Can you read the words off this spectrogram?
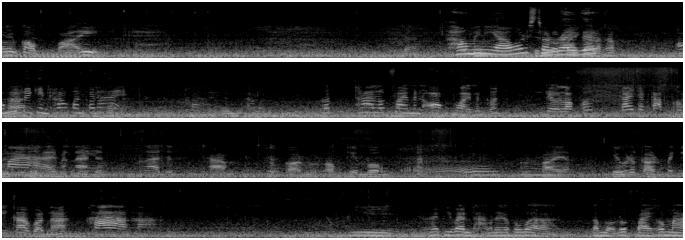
มือกบไป How many hours เดี๋ to ยวรถไฟ arrive ก่อน there? ละครับอ๋อไม่ไปกินข้าวกันก็ได้ค่ะเดินทางมันก็ถ้ารถไฟมันออกบ่อยมันก็ เดี๋ยวเราก็ใกล้จะกลับก็มา ใช่มันน่าจะมั นน่าจะถามดูก่อนมันออกกี่โมงรถไฟอะหิวแล้วก่อนไปกินข้าวก่อนนะ ค่ะค่ะ พี่ให้พี่แว่นถามนะครับเพราะว่าตำรวจรถไฟเข้ามา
